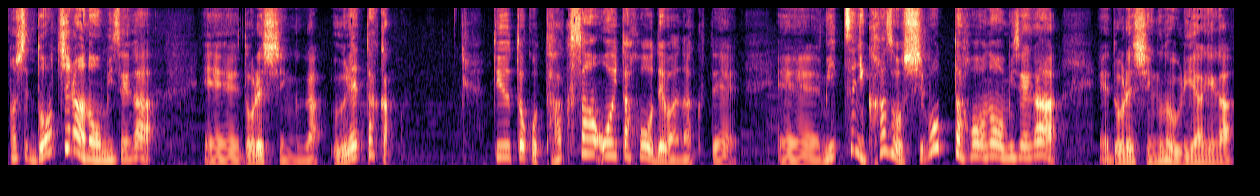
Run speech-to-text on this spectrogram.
そしてどちらのお店が、えー、ドレッシングが売れたかっていうとこたくさん置いた方ではなくて、えー、3つに数を絞った方のお店が、えー、ドレッシングの売り上げが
